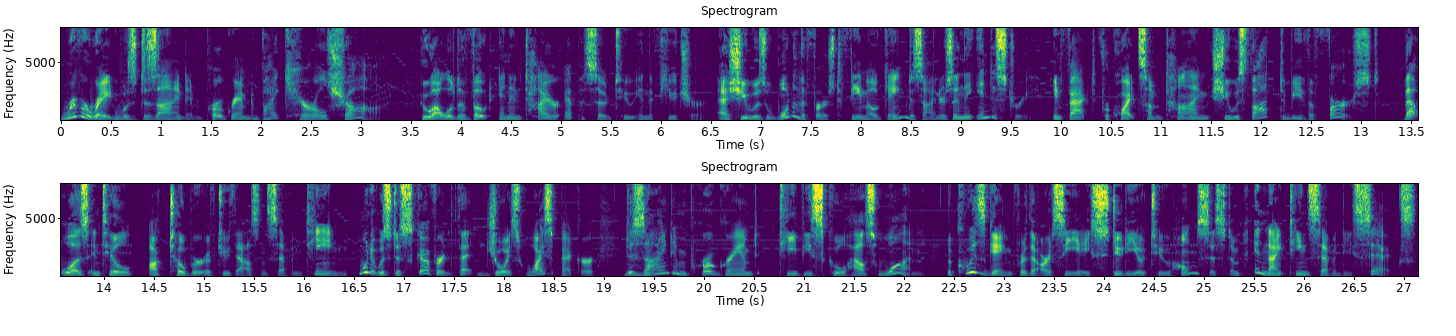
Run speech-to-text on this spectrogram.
River Raid was designed and programmed by Carol Shaw, who I will devote an entire episode to in the future, as she was one of the first female game designers in the industry. In fact, for quite some time, she was thought to be the first. That was until October of 2017, when it was discovered that Joyce Weisbecker designed and programmed TV Schoolhouse 1, a quiz game for the RCA Studio 2 home system in 1976,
